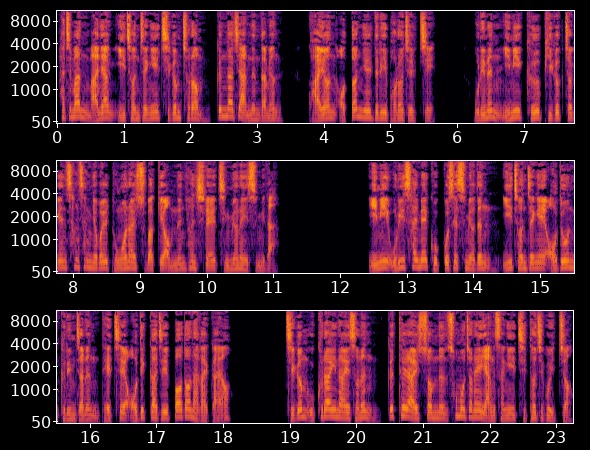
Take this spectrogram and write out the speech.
하지만 만약 이 전쟁이 지금처럼 끝나지 않는다면 과연 어떤 일들이 벌어질지 우리는 이미 그 비극적인 상상력을 동원할 수밖에 없는 현실에 직면해 있습니다. 이미 우리 삶의 곳곳에 스며든 이 전쟁의 어두운 그림자는 대체 어디까지 뻗어나갈까요? 지금 우크라이나에서는 끝을 알 수 없는 소모전의 양상이 짙어지고 있죠.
